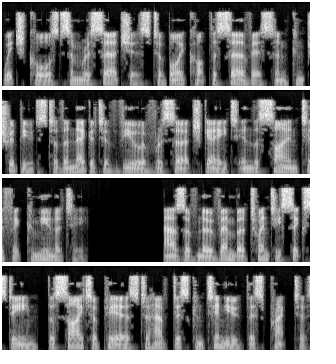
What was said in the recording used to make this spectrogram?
which caused some researchers to boycott the service and contributes to the negative view of ResearchGate in the scientific community. As of November 2016, the site appears to have discontinued this practice.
